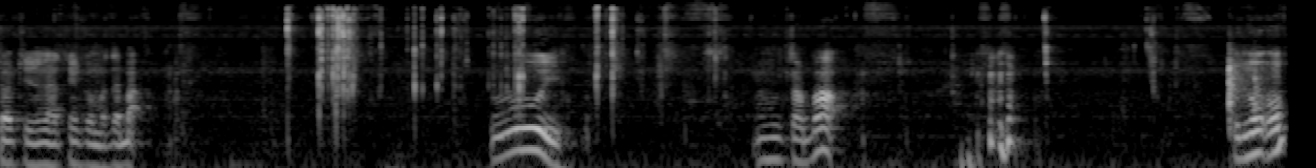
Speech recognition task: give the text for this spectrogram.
So, tignan natin kung mataba. Uy! Ang taba. Puno oh.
